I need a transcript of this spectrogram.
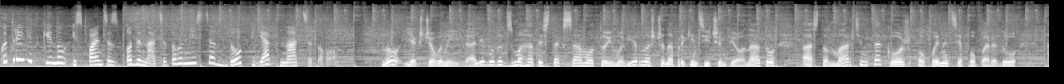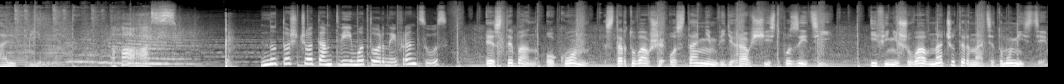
котрий відкинув іспанця з 11-го місця до 15-го. Ну, якщо вони й далі будуть змагатись так само, то ймовірно, що наприкінці чемпіонату Астон Мартін також опиниться попереду Альпін. Гас. Ну то що там твій моторний француз? Естебан Окон, стартувавши останнім, відіграв 6 позицій і фінішував на 14-му місці.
